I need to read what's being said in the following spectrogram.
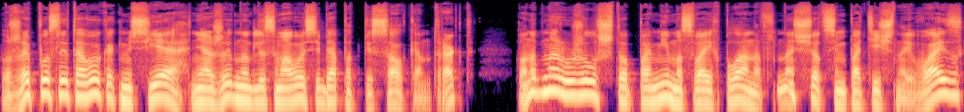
Уже после того, как месье неожиданно для самого себя подписал контракт, он обнаружил, что помимо своих планов насчет симпатичной Вайз,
